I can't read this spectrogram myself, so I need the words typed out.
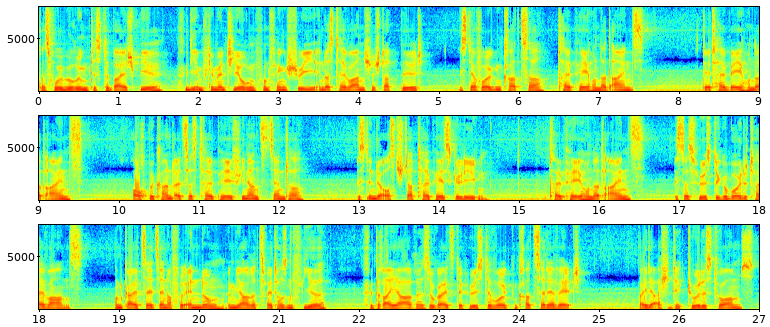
Das wohl berühmteste Beispiel für die Implementierung von Feng Shui in das taiwanische Stadtbild ist der Wolkenkratzer Taipei 101. Der Taipei 101, auch bekannt als das Taipei Finanzcenter, ist in der Oststadt Taipeis gelegen. Taipei 101 ist das höchste Gebäude Taiwans und galt seit seiner Vollendung im Jahre 2004 für drei Jahre sogar als der höchste Wolkenkratzer der Welt. Bei der Architektur des Turms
